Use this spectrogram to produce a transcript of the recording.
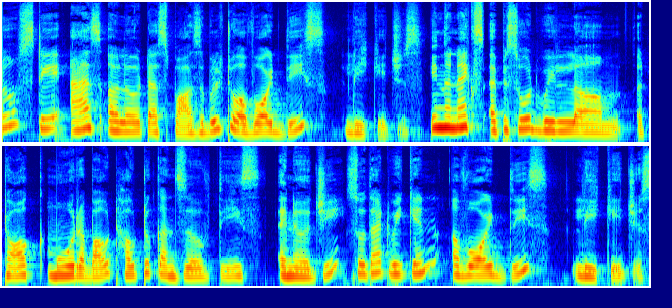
to stay as alert as possible to avoid these leakages. In the next episode, we'll um, talk more about how to conserve these energy so that we can avoid these leakages.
